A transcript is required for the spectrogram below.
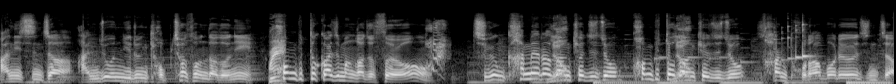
아니 진짜 안 좋은 일은 겹쳐서 온다더니 컴퓨터까지 망가졌어요. 지금 카메라도 안 켜지죠? 컴퓨터도 안 켜지죠? 사람 돌아버려요 진짜.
